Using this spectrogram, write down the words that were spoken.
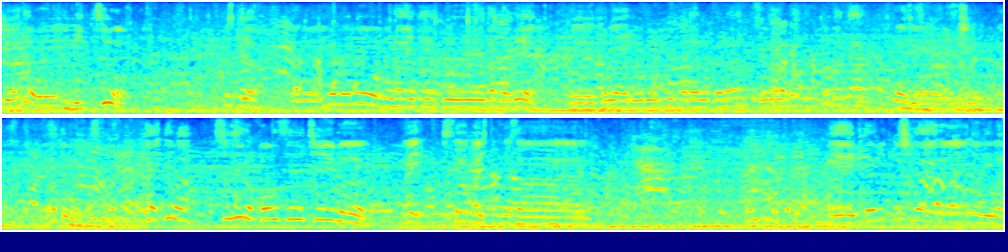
谷で大きく3つを。ですからあのいろんな例をご覧いただく中で、えー、これはどの流派なのかなご覧いただくとまた一味面白い方なと思い。ますはい。では次の混成チームはい。スタンバイしてください。えー、南越谷の踊りは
